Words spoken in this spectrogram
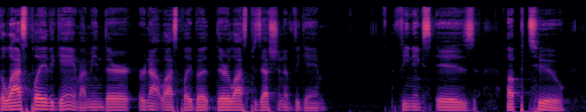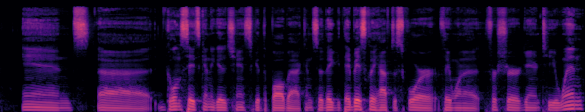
the last play of the game, I mean, their or not last play, but their last possession of the game, Phoenix is up two, and uh, Golden State's going to get a chance to get the ball back, and so they they basically have to score if they want to for sure guarantee a win.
